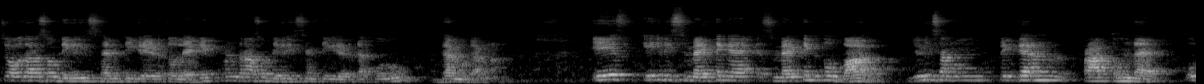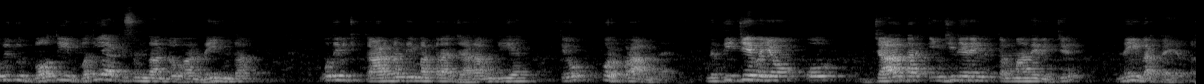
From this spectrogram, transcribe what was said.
1400 ਡਿਗਰੀ ਸੈਂਟੀਗ੍ਰੇਡ ਤੋਂ ਲੈ ਕੇ 1500 ਡਿਗਰੀ ਸੈਂਟੀਗ੍ਰੇਡ ਤੱਕ ਉਹਨੂੰ ਗਰਮ ਕਰਨਾ। ਇਸ ਇਹ ਜਿਹੜੀ ਸਮੈਲਟਿੰਗ ਹੈ, ਸਮੈਲਟਿੰਗ ਤੋਂ ਬਾਅਦ ਜਿਹੜੀ ਸਾਨੂੰ ਪਿਗ ਆਇਰਨ ਪ੍ਰਾਪਤ ਹੁੰਦਾ ਹੈ, ਉਹ ਵੀ ਕੋਈ ਬਹੁਤ ਹੀ ਵਧੀਆ ਕਿਸਮ ਦਾ ਲੋਹਾ ਨਹੀਂ ਹੁੰਦਾ। ਉਹਦੇ ਵਿੱਚ ਕਾਰਬਨ ਦੀ ਮਾਤਰਾ ਜ਼ਿਆਦਾ ਹੁੰਦੀ ਹੈ ਤੇ ਉਹ ਭੁਰਭੁਰਾ ਹੁੰਦਾ ਹੈ। ਨਤੀਜੇ ਵਜੋਂ ਉਹ ਜ਼ਿਆਦਾਤਰ ਇੰਜੀਨੀਅਰਿੰਗ ਕੰਮਾਂ ਦੇ ਵਿੱਚ ਨਹੀਂ ਵਰਤਿਆ ਜਾਂਦਾ।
